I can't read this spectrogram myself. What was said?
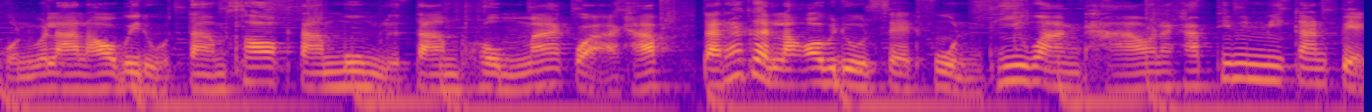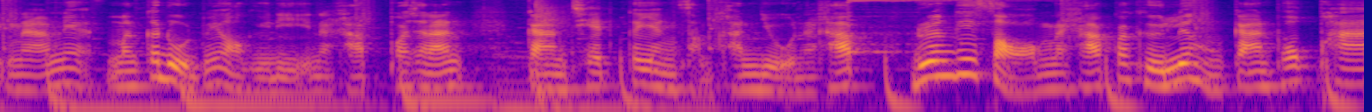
ผลเวลาเราเอาไปดูดตามซอกตามมุม หรือตามพรมมากกว่าครับแต่ถ้าเกิดเราเอาไปดูดเศษฝุ่นที่วางเท้านะครับที่มันมีการเปียกน้ำเนี่ยมันก็ดูดไม่ออกอยู่ดีนะครับ เพราะฉะนั้นการเช็ดก็ยังสำคัญอยู่นะครับ เรื่องที่2นะครับก็คือเรื่องของการพกพา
